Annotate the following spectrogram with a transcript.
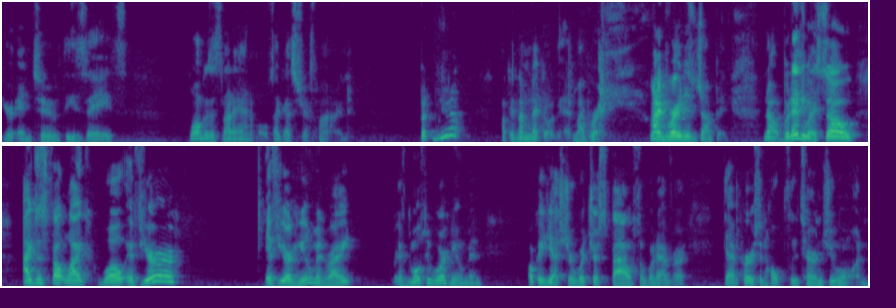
you're into these days, as long as it's not animals, I guess you're fine. But you know, okay, let me not go there. My brain, my brain is jumping. No, but anyway, so I just felt like, well, if you're, if you're human, right? If most people are human, okay, yes, you're with your spouse or whatever. That person hopefully turns you on,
